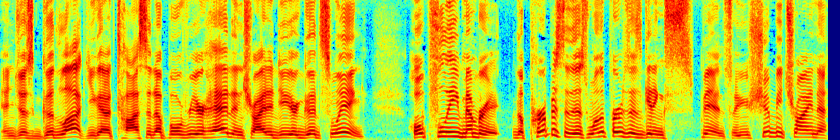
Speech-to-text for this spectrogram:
and just good luck. You got to toss it up over your head and try to do your good swing. Hopefully, remember, the purpose of this, one of the purposes is getting spin. So you should be trying to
